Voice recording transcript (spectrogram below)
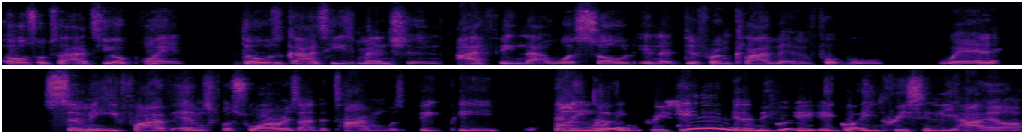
also to add to your point, those guys he's mentioned, I think that was sold in a different climate in football where Yeah. 75 m's for Suarez at the time was big P. Then it got Unreal. increasing, and then it got, it, got increasingly higher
